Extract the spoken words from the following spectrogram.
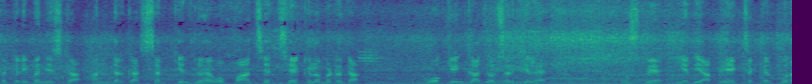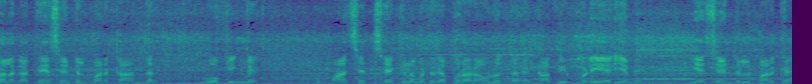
तकरीबन इसका अंदर का सर्किल जो है वो पाँच से छः किलोमीटर का वॉकिंग का जो सर्किल है उस पर यदि आप एक चक्कर पूरा लगाते हैं सेंट्रल पार्क का अंदर वॉकिंग में तो पाँच से छः किलोमीटर का पूरा राउंड होता है। काफ़ी बड़े एरिया में ये सेंट्रल पार्क है।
